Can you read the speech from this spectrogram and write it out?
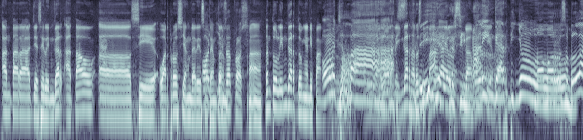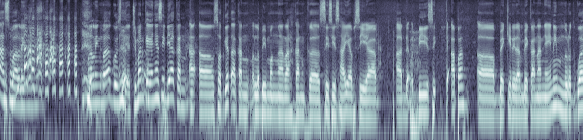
antara Jesse Lingard atau uh, si Ward-Prowse yang dari Oh, Southampton. James Ward-Prowse. Uh, tentu Lingard dong yang dipanggil. Oh jelas. Iya, Lord Lingard harus Iya, dipanggil. bersinar. Nggak mungkin. Lingardinho. nomor 11 paling paling bagus dia. Cuman kayaknya sih dia akan uh, uh, Southgate akan lebih mengarahkan ke sisi sayap sih ya. Ada di si- apa uh, back kiri dan back kanannya ini menurut gua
